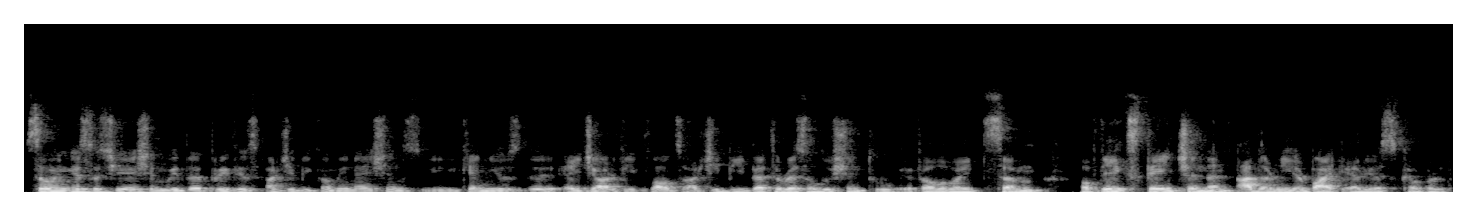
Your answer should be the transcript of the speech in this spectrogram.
So in association with the previous RGB combinations, we can use the HRV Clouds RGB better resolution to evaluate some of the extension and other nearby areas covered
